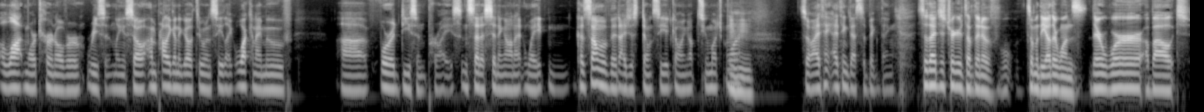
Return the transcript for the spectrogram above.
a lot more turnover recently so I'm probably going to go through and see like what can I move uh, for a decent price instead of sitting on it and wait because some of it I just don't see it going up too much more. Mhm. So I think I think that's the big thing. So that just triggered something of some of the other ones. There were about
